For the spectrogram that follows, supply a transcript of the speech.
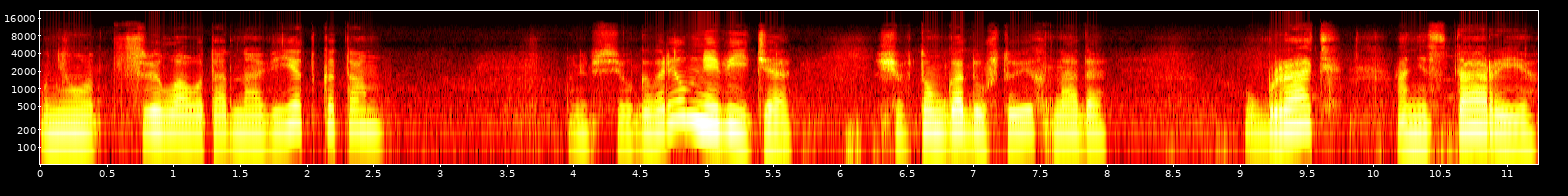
У него цвела вот одна ветка там. И все. Говорил мне Витя еще в том году, что их надо убрать, они старые,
